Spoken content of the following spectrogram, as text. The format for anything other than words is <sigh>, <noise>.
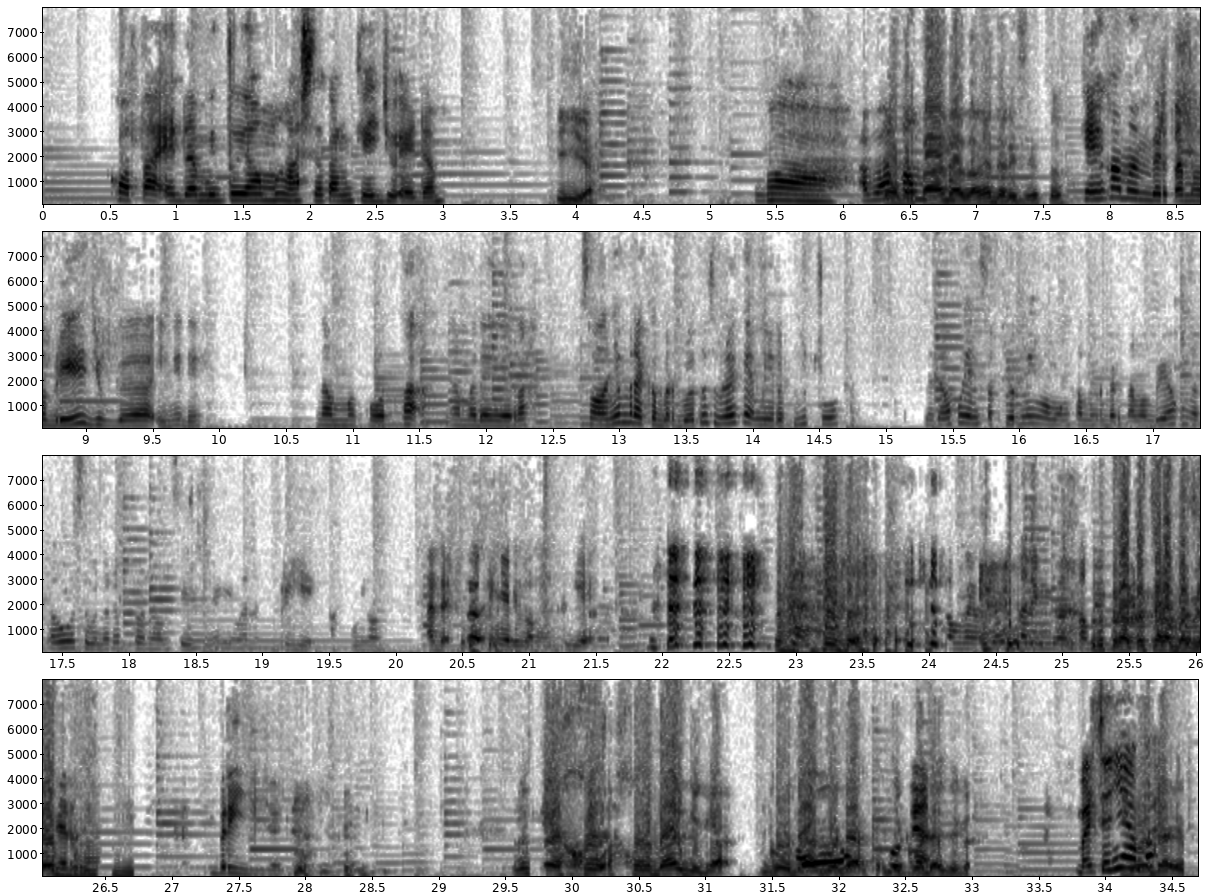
kota Edam itu yang menghasilkan keju Edam? Iya, wah apa yang pertama datangnya dari situ. Kayaknya Camembert sama Brie juga ini deh. Nama kota, nama daerah. Soalnya mereka berdua tuh sebenarnya kayak mirip gitu Dan aku insecure nih ngomong Camembert sama Brie. Aku gak tahu sebenarnya pronunciation-nya gimana. Brie, aku bilang. Ada E-nya di belakang Brie. Camembert ada yang bilang Terus ternyata cara bacanya Camembert. bri. Brie jadi. Terus kayak Ho- Hoda juga, Goda, Oh, Goda, Goda. Goda juga. bacanya apa? Goda itu,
